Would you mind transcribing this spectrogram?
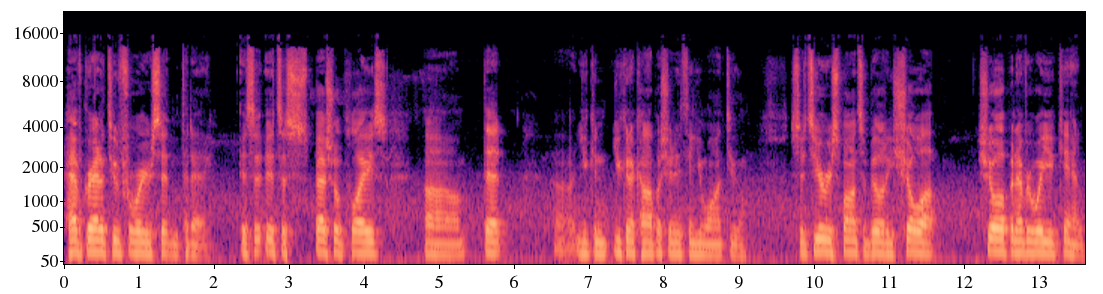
Have gratitude for where you're sitting today it's a, it's a special place um, that uh, you can you can accomplish anything you want to. So it's your responsibility. Show up, show up in every way you can.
